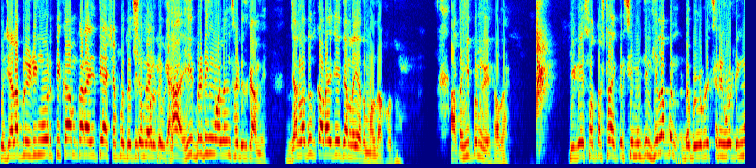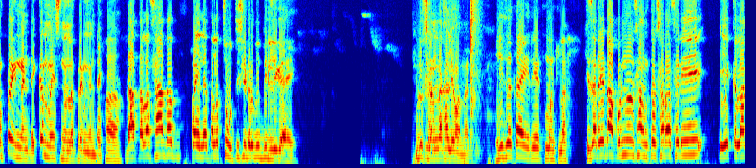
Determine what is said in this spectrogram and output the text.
मग ज्याला ब्रीडिंग वरती काम करायचे ते अशा पद्धतीने हा ही ब्रिडिंग वाल्यांसाठीच काम आहे. ज्यांना दूध काढायचे ज्यांना या तुम्हाला दाखवतो. आता ही पण गाय बघा ही गाय स्वतः स्ट्रायकर सिमेंट हिला पण डबल डबल रिव्हर्टिंग प्रेग्नंट आहे कन्व्हेन्शनल प्रेग्नंट हा. आहे. दाताला सहा दात पहिल्या त्याला चौतीस लिटर दूध दिल्ली गाय दुसऱ्यांना खाली होणार ही जर काय रेट म्हटला? हिचा रेट आपण सांगतो सरासरी एक लाख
